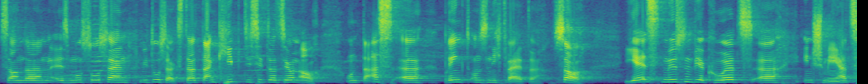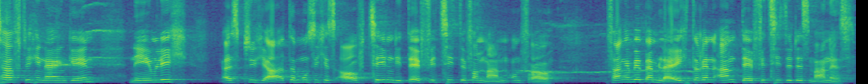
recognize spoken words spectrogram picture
sondern es muss so sein, wie du sagst, dann kippt die Situation auch. Und das äh, bringt uns nicht weiter. So, jetzt müssen wir kurz äh, in Schmerzhafte hineingehen, nämlich als Psychiater muss ich es aufzählen, die Defizite von Mann und Frau. Fangen wir beim Leichteren an, Defizite des Mannes.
